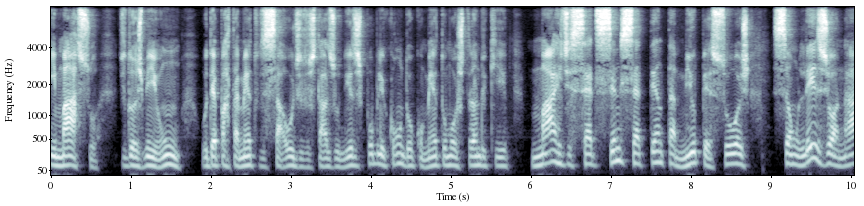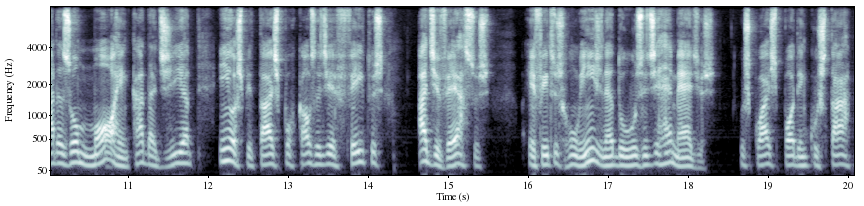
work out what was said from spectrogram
Em março de 2001, o Departamento de Saúde dos Estados Unidos publicou um documento mostrando que mais de 770 mil pessoas são lesionadas ou morrem cada dia em hospitais por causa de efeitos adversos, efeitos ruins né, do uso de remédios, os quais podem custar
